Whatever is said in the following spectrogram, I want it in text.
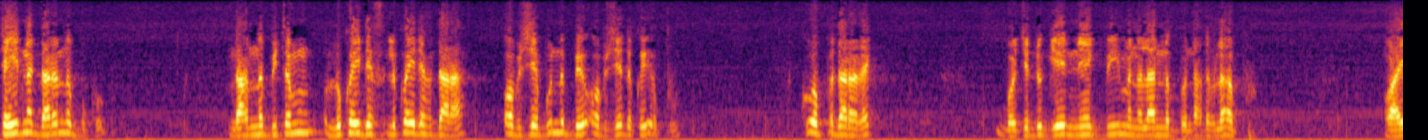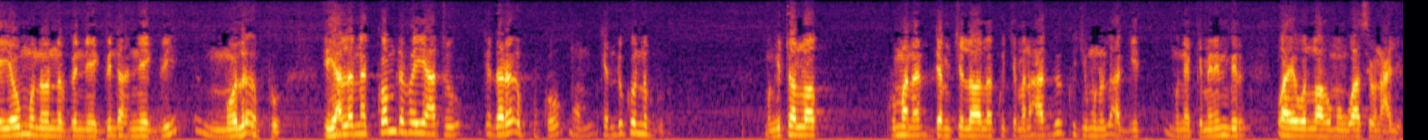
te it nag dara nëbbu ko ndax nëbb itam lu koy def lu koy def dara objet bu nëbbee objet da koy ëpp ku ëpp dara rek boo ci duggee néeg bi mën na laa nëbb ndax daf la ëpp waaye yow mënoo nëbb néeg bi ndax néeg bi moo la ëpp yàlla nag comme dafa yaatu te dara ëpp ko moom kenn du ko nëbb mu ngi tolloog ku mën a dem ci loola ku ci mën a àgg ku ci mënul àgg it mu nekk meneen mbir waaye wallahu moom waasiun alim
